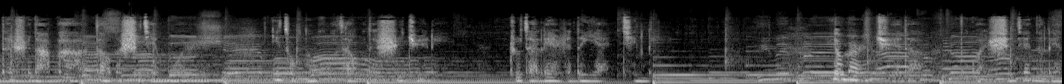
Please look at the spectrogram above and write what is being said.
但是，哪怕到了世界末日，你总能活在我的诗句里，住在恋人的眼睛里，又让人觉得，不管时间的镰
